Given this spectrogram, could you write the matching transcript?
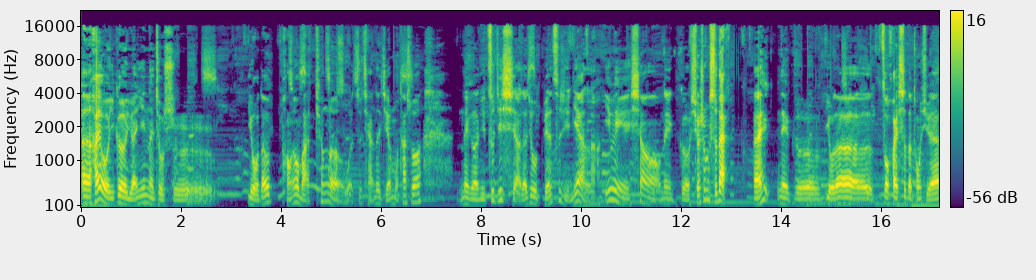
呃，还有一个原因呢，就是有的朋友吧，听了我之前的节目，他說。那个你自己写的就别自己念了，因为像那个学生时代，哎，那个有的做坏事的同学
